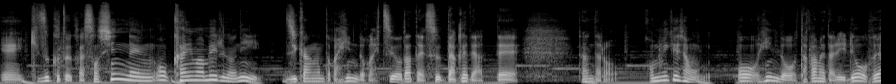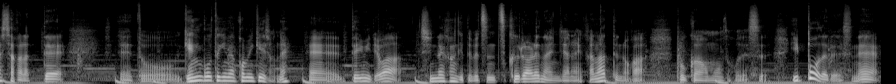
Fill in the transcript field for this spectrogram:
えー、気づくというかその信念を垣間見るのに時間とか頻度が必要だったりするだけであってなんだろうコミュニケーションを頻度を高めたり量を増やしたからって、えーと、言語的なコミュニケーションね、えー、っていう意味では信頼関係って別に作られないんじゃないかなっていうのが僕は思うとこです。一方でですね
